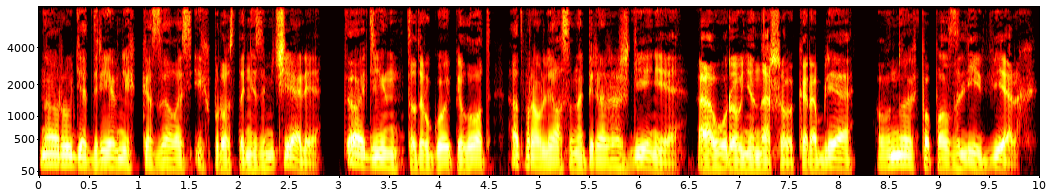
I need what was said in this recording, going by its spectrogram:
но орудия древних, казалось, их просто не замечали. То один, то другой пилот отправлялся на перерождение, а уровни нашего корабля вновь поползли вверх.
